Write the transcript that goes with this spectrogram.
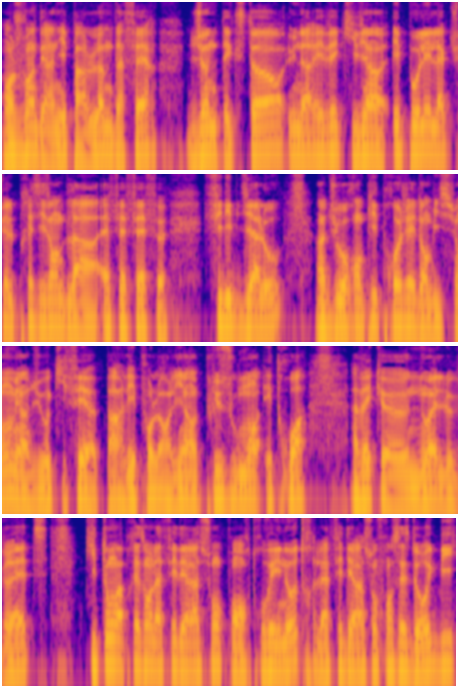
en juin dernier par l'homme d'affaires John Textor. Une arrivée qui vient épauler l'actuel président de la FFF, Philippe Diallo. Un duo rempli de projets et d'ambition, mais un duo qui fait parler pour leur lien plus ou moins étroit avec euh, Noël Legrette. Quittons à présent la fédération pour en retrouver une autre, la fédération française de rugby,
